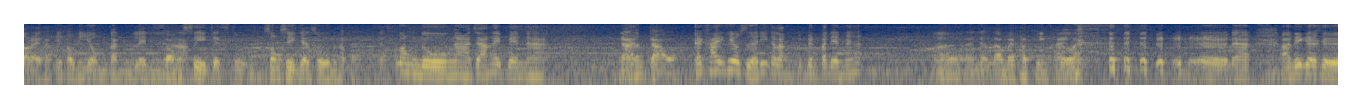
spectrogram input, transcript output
อะไรครับที่เขานิยมกันเล่นสองสี่เจ็ดศูนย์สองสี่เจ็ดศูนย์ครับต้องดูงาช้างให้เป็นนะฮะงานตั้งเก่าคล้ายๆเขี้ยวเสือที่กำลังเป็นประเด็นไหมฮะ เอออันนี้เราไม่พัดพิงใครเออนะฮะอันนี้ก็คือ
